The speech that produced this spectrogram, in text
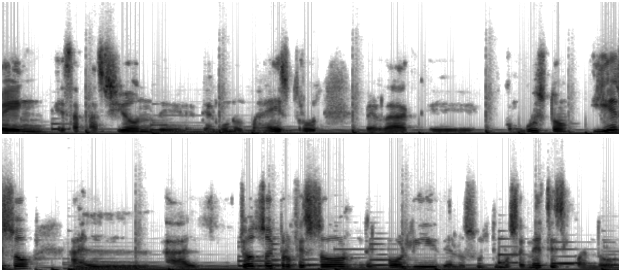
ven esa pasión de, algunos maestros, ¿verdad? Eh, con gusto. Y eso al, al, Yo soy profesor del poli de los últimos semestres y cuando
